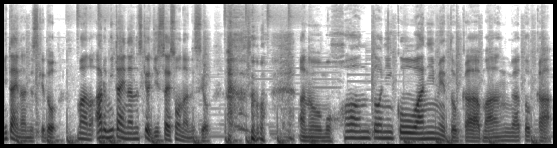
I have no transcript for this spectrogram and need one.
みたいなんですけど、まあ、あの、あるみたいなんですけど、実際そうなんですよ。あの、もう本当にこう、アニメとか漫画とか、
